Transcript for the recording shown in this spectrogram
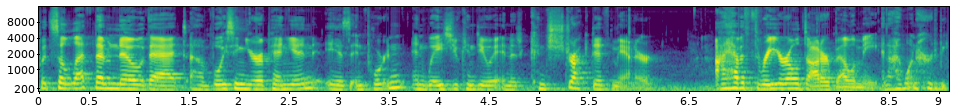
but so let them know that um, voicing your opinion is important and ways you can do it in a constructive manner. I have a three year old daughter, Bellamy, and I want her to be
